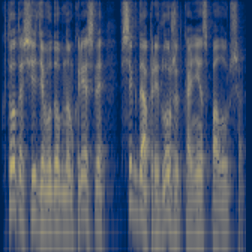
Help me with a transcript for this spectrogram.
Кто-то, сидя в удобном кресле, всегда предложит конец получше.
